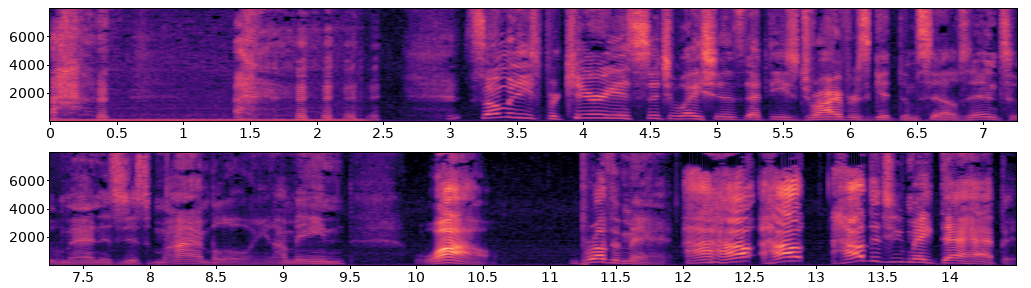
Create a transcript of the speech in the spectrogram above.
Some of these precarious situations that these drivers get themselves into, man, is just mind blowing. I mean, wow, brother, man, how how how did you make that happen?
